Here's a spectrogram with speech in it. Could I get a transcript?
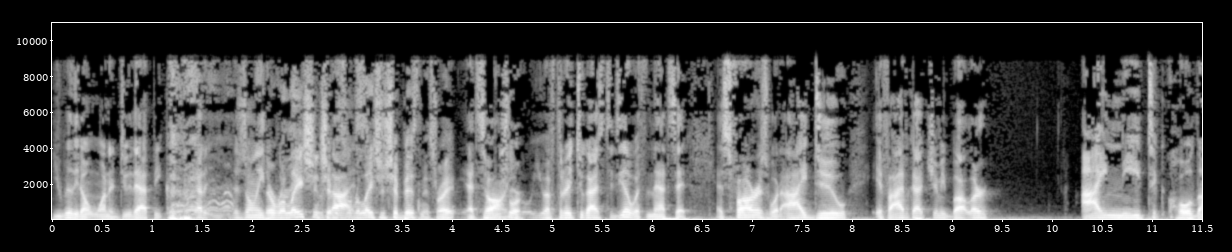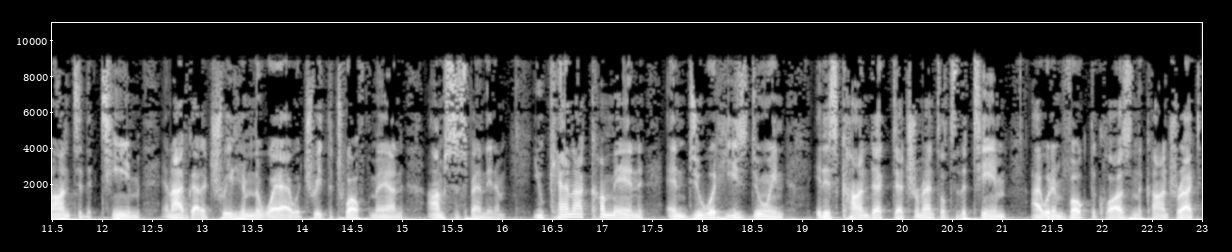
You really don't want to do that because you gotta, there's only Their relationship, it's a relationship business, right? That's all. Sure. You, you have 32 guys to deal with, and that's it. As far as what I do, if I've got Jimmy Butler, I need to hold on to the team, and I've got to treat him the way I would treat the 12th man. I'm suspending him. You cannot come in and do what he's doing. It is conduct detrimental to the team. I would invoke the clause in the contract,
